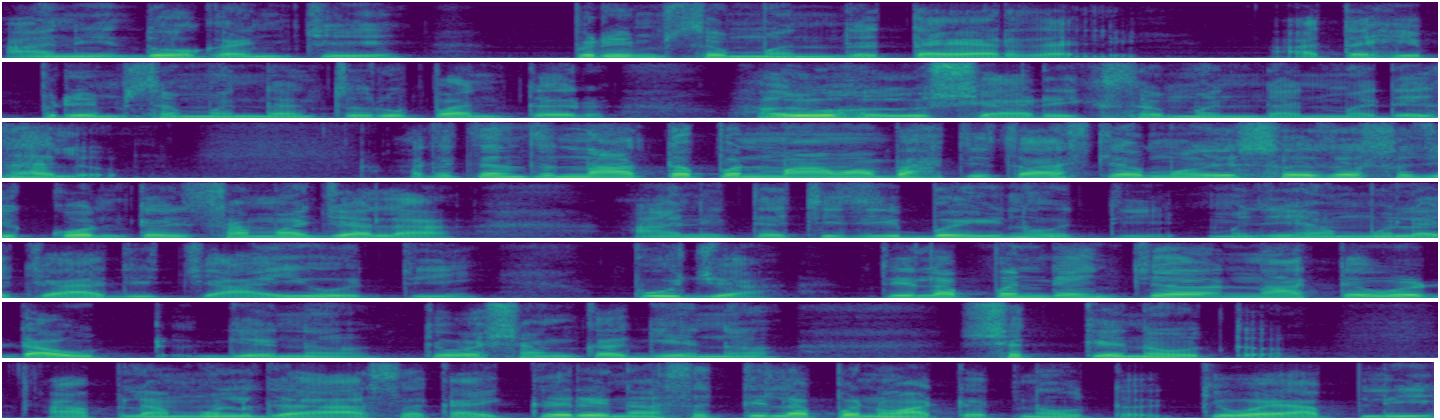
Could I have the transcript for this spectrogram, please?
आणि दोघांचे प्रेमसंबंध तयार झाले. आता हे प्रेमसंबंधांचं रूपांतर हळूहळू शारीरिक संबंधांमध्ये झालं. आता त्यांचं नातं पण मामा भातीचं असल्यामुळे सहजासहजी कोणत्याही समाजाला आणि त्याची जी बहीण होती म्हणजे ह्या मुलाच्या आधीची आई होती पूजा तिला पण त्यांच्या नात्यावर डाऊट घेणं किंवा शंका घेणं शक्य नव्हतं. आपला मुलगा असं काय करेन असं तिला पण वाटत नव्हतं किंवा आपली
